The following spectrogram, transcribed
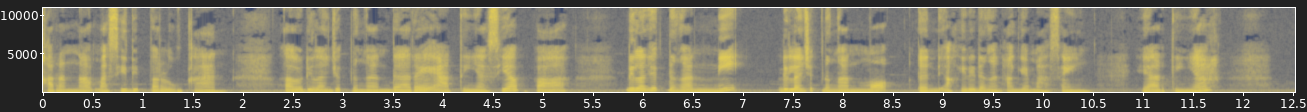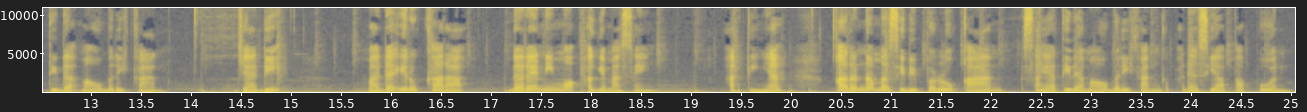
karena masih diperlukan. Lalu dilanjut dengan dare artinya siapa, dilanjut dengan ni, dilanjut dengan mo, dan diakhiri dengan agemaseng. Ya artinya tidak mau berikan. Jadi, mada irukara dare ni mo agemaseng. Artinya, karena masih diperlukan, saya tidak mau berikan kepada siapa pun.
